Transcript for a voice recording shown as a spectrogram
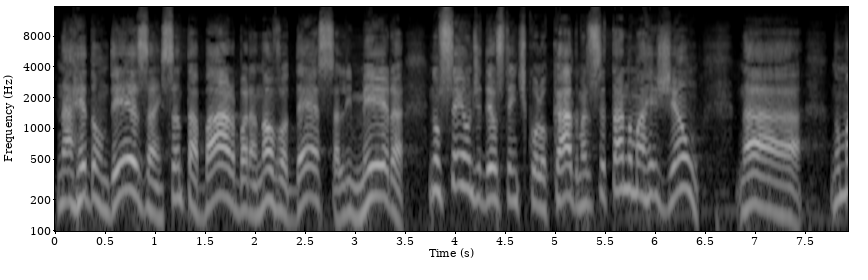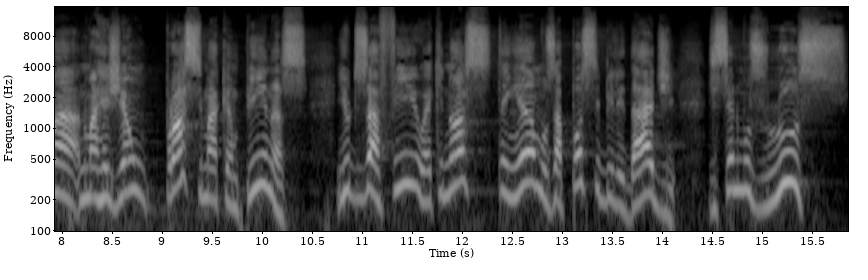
na Redondeza, em Santa Bárbara, Nova Odessa, Limeira, não sei onde Deus tem te colocado, mas você está numa região, na, numa, numa região próxima a Campinas, e o desafio é que nós tenhamos a possibilidade de sermos luz,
